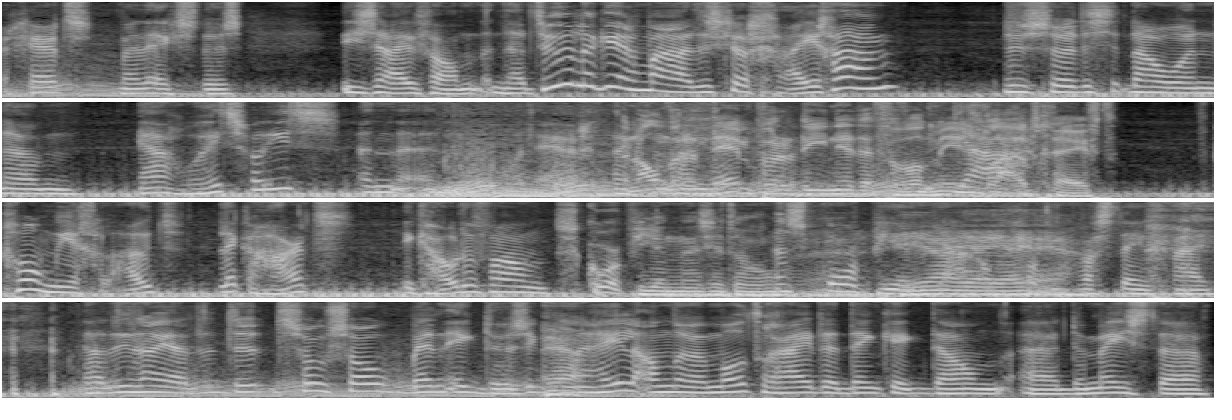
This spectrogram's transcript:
Gerts, mijn ex dus, die zei van, natuurlijk Irma. Dus ga je gang. Dus er zit nou een... Um, ja, hoe heet zoiets? Een, een, wat erg, Een andere demper die net even wat meer Ja. geluid geeft. Gewoon meer geluid. Lekker hard. Ik hou ervan. Scorpion eh, zit eronder. Een scorpion. Ja, ja, ja. oh God, ik was tegen mij. ja, die- nou ja, de, de- zo, zo ben ik dus. Ik Ja. ben een hele andere motorrijder, denk ik, dan eh, de meeste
